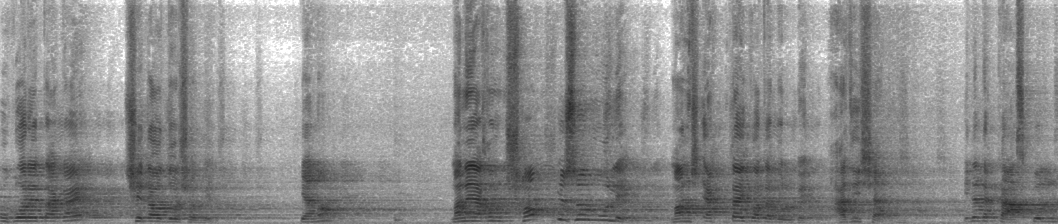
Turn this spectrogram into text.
উপরে তাকায়, সেটাও দোষ হবে। কেন? মানে এখন সব কিছুর মূলে মানুষ একটাই কথা বলবে, হাজি সাহেব। এটা একটা কাজ করল।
